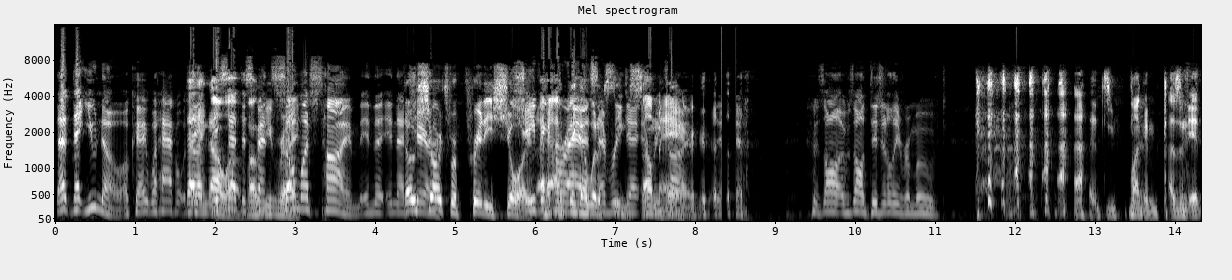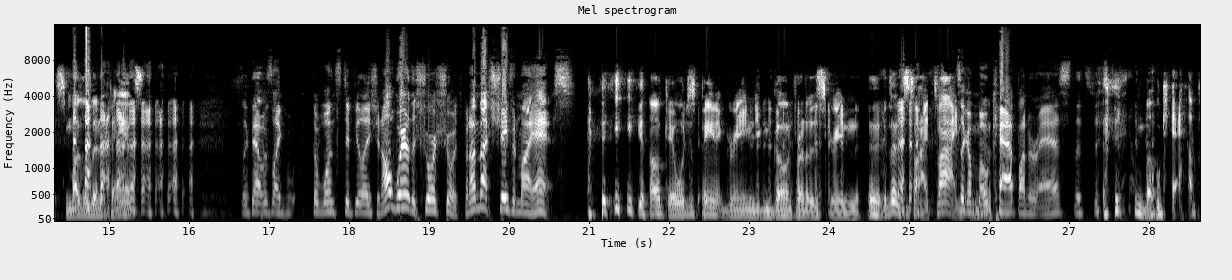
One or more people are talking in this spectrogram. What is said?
that that you know, okay? What happened? That they, I know they said of. to Oh, spend so right. much time in the in that Those chair, shorts were pretty short. shaving I, her I think I ass would have every seen day, some hair. Yeah. It was all it was all digitally removed. it's fucking cousin it smuggled in her pants. It's like that was like the one stipulation. I'll wear the short shorts, but I'm not shaving my ass. okay, we'll just paint it green. You can go in front of the screen. It's fine. It's fine. It's like a mocap on her ass. That's just, mocap.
